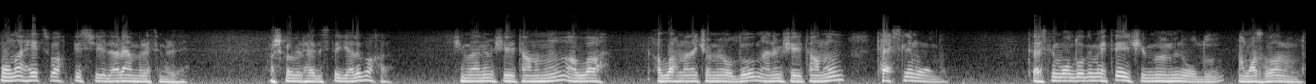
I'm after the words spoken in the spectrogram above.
ona heç vaxt pis şeyləri əmr etmirdi. Başqa bir hədisdə gəlib axı ki, mənim şeytanımı Allah Allah mənə kömək oldu, mənim şeytanım təslim oldu. Təslim oldu o demək deyil ki, mömin oldu, namaz qılan oldu.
